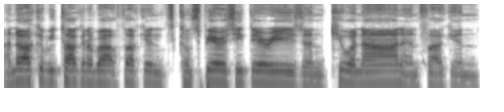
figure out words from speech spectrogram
I know I could be talking about fucking conspiracy theories and QAnon and fucking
